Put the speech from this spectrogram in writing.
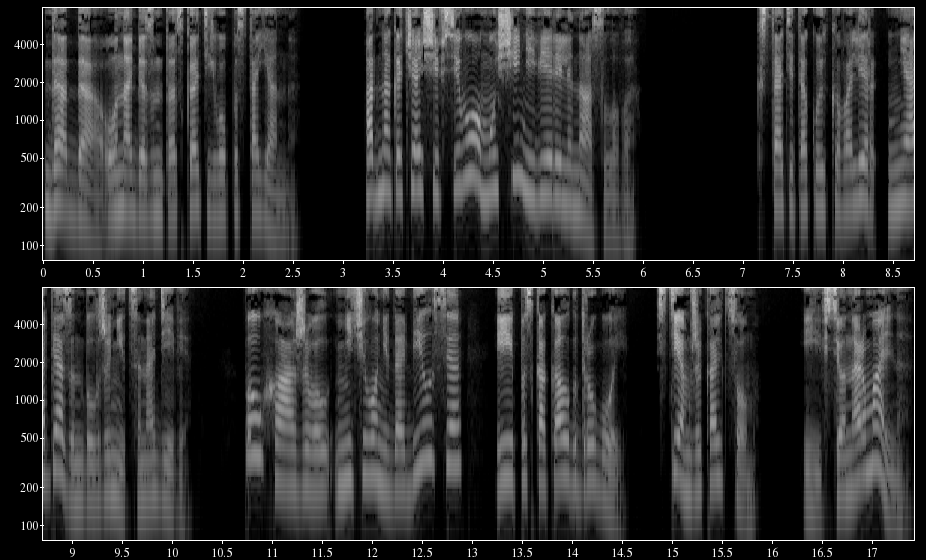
Да-да, он обязан таскать его постоянно. Однако чаще всего мужчине верили на слово. Кстати, такой кавалер не обязан был жениться на деве. Поухаживал, ничего не добился и поскакал к другой, с тем же кольцом. И все нормально.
